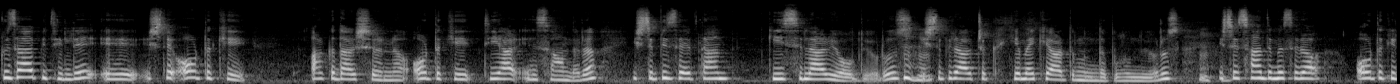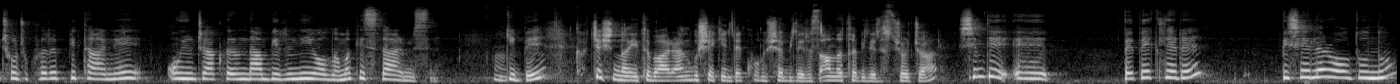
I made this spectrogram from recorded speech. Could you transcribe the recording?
güzel bir dille e, işte oradaki arkadaşlarına, oradaki diğer insanlara işte biz evden giysiler yolluyoruz. İşte birazcık yemek yardımında bulunuyoruz. İşte sen de mesela oradaki çocuklara bir tane oyuncaklarından birini yollamak ister misin? Gibi. Kaç yaşından itibaren bu şekilde konuşabiliriz, anlatabiliriz çocuğa? Şimdi e, bebeklere bir şeyler olduğunu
